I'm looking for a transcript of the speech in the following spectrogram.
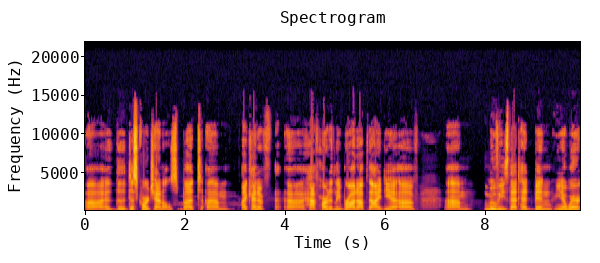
uh, the Discord channels, but um, I kind of uh, half-heartedly brought up the idea of um, movies that had been, you know, where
